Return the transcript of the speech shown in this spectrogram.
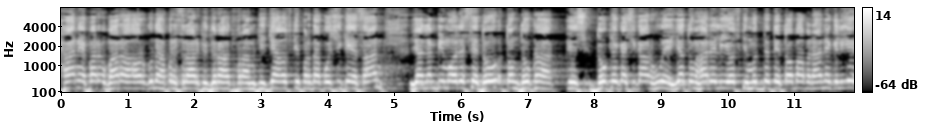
खाने पर उबारा और गुनाह पर इसरार की जुराहत फराम की? क्या उसकी पर्दापोशी के एहसान या लंबी मोहलत से दो, तुम धोखा के धोखे का शिकार हुए, या तुम्हारे लिए उसकी मुद्दत तौबा बनाने के लिए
